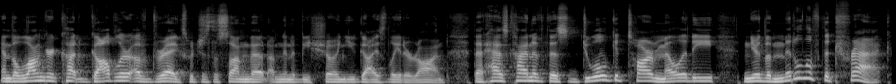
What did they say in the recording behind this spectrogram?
and the longer cut Gobbler of Dregs, which is the song that I'm going to be showing you guys later on, that has kind of this dual guitar melody near the middle of the track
